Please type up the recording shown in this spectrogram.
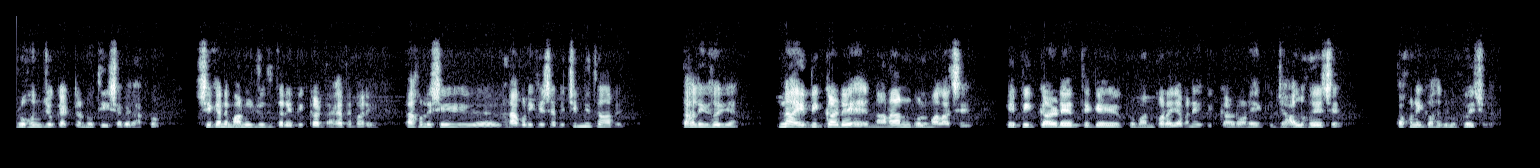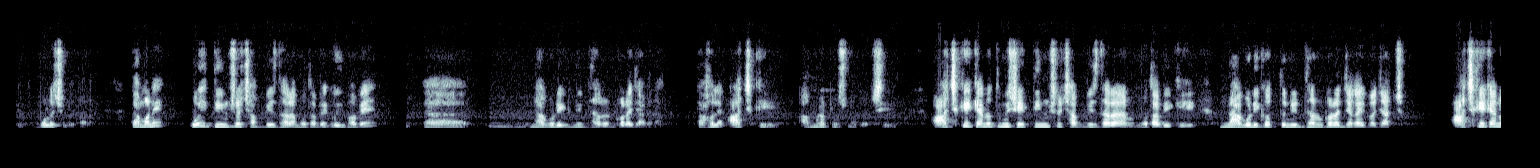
গ্রহণযোগ্য একটা নথি হিসাবে রাখো। সেখানে মানুষ যদি তার এপিক কার্ড দেখাতে পারে, তাহলে সেই নাগরিক হিসাবে চিহ্নিত হবে। তাহলেই হয়ে যায়। না, এপিক কার্ডে নানান গোলমাল আছে। এপিক কার্ডের থেকে প্রমাণ করা যাবে না। এপিক কার্ড অনেক জাল হয়েছে। তখন এই কথাগুলো হয়েছিল কিন্তু, বলেছিল তারা। তার মানে ওই তিনশো ছাব্বিশ ধারা মোতাবেক ওইভাবে নাগরিক নির্ধারণ করা যাবে না। তাহলে আজকে আমরা প্রশ্ন করছি, আজকে কেন তুমি সেই তিনশো ছাব্বিশ ধারা মোতাবেকই নাগরিকত্ব নির্ধারণ করার জায়গায় যাচ্ছ? আজকে কেন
